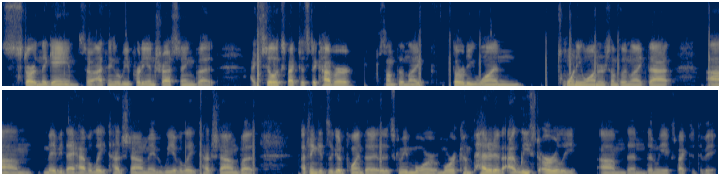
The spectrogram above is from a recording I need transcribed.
starting the game. So I think it'll be pretty interesting, but I still expect us to cover something like 31 21 or something like that. Um, maybe they have a late touchdown, maybe we have a late touchdown, but I think it's a good point that it's going to be more more competitive at least early um, than than we expect it to be.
